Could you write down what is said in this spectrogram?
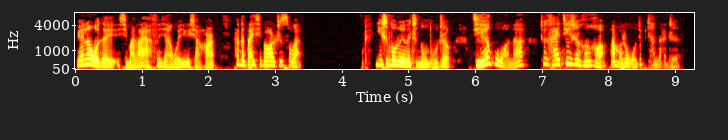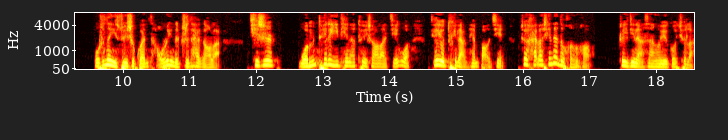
原来我在喜马拉雅分享过一个小孩，他的白细胞二十四万，医生都认为是脓毒症，结果呢，这个孩子精神很好，妈妈说我就不想打针。我说那你随时观察。我说你的值太高了。其实我们推了一天，他退烧了，结果他又推两天保健，这孩到现在都很好。这已经两三个月过去了，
